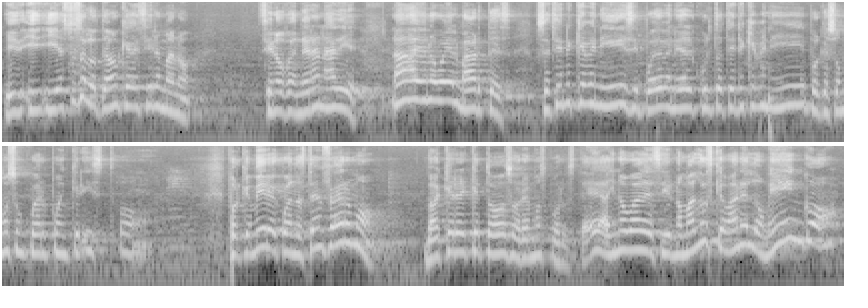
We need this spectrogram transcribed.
y, y esto se lo tengo que decir, hermano, sin ofender a nadie. No, yo no voy el martes. Usted tiene que venir, si puede venir al culto, tiene que venir, porque somos un cuerpo en Cristo. Porque mire, cuando esté enfermo, va a querer que todos oremos por usted. Ahí no va a decir, nomás los que van el domingo.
